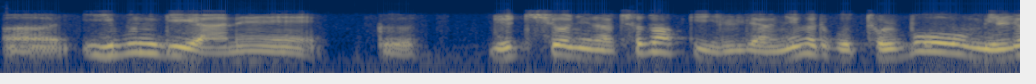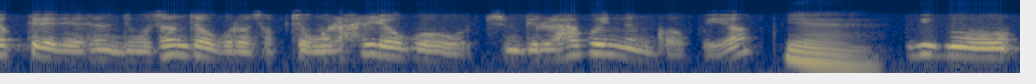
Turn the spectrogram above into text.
어 2분기 안에 그 유치원이나 초등학교 1, 2학년 그리고 돌봄 인력들에 대해서는 우선적으로 접종을 하려고 준비를 하고 있는 거고요. 예. 그리고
